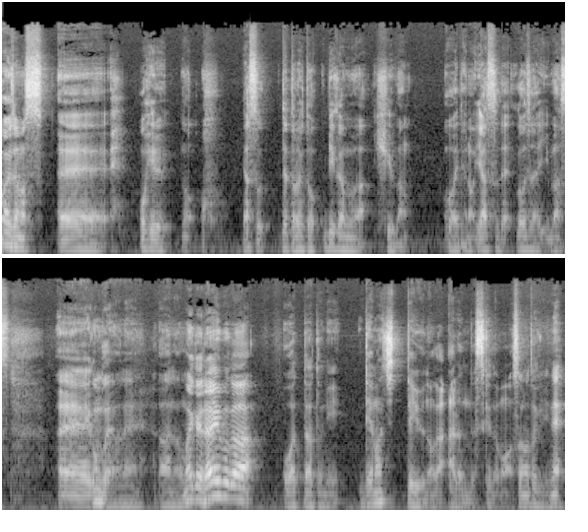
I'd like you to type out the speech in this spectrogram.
おはようございます。えー、お昼の安デトロイトビカムはヒューマンお相手の安でございます。えー、今回はね、あの毎回ライブが終わった後に出待ちっていうのがあるんですけども、その時にね、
